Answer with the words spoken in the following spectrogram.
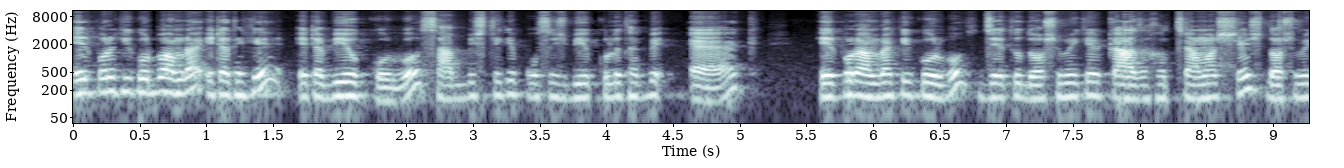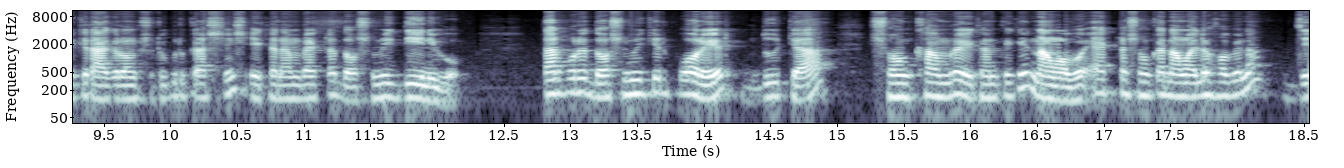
এরপরে কি করব আমরা? এটা থেকে এটা বিয়োগ করব। ছাব্বিশ থেকে পঁচিশ বিয়োগ করলে থাকবে এক। এরপর আমরা কি করব? যেহেতু দশমিকের কাজ হচ্ছে আমার শেষ, দশমিকের আগের অংশটুকুর কাজ শেষ, এখানে আমরা একটা দশমিক দিয়ে নিব। তারপরে দশমিকের পরের দুইটা সংখ্যা আমরা এখান থেকে নামাবো। একটা সংখ্যা নামাইলে হবে না, যে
